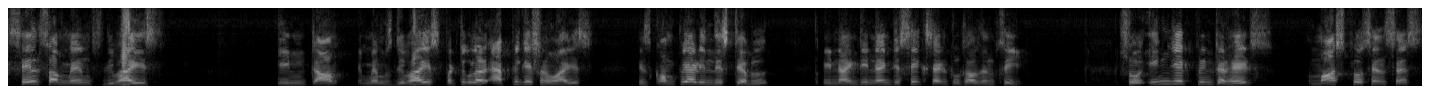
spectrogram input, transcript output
sales of MEMS device in term MEMS device particular application wise is compared in this table in 1996 and 2003. So, inkjet printer heads, mass flow sensors,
